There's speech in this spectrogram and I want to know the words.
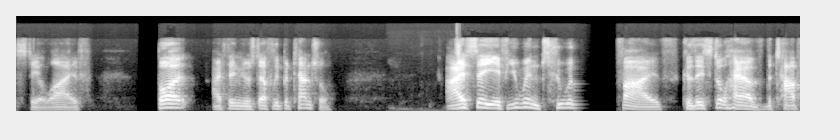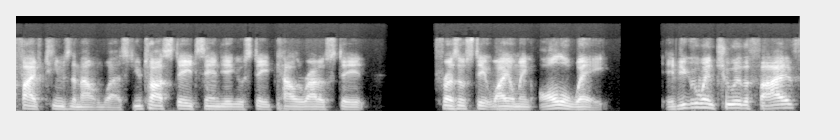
stay alive. but I think there's definitely potential. I say if you win two of five, because they still have the top five teams in the Mountain West Utah State, San Diego State, Colorado State, Fresno State, Wyoming, all away. If you can win two of the five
